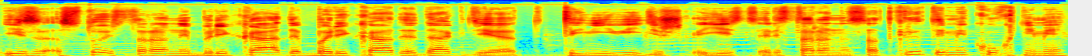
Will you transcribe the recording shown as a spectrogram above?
из, с той стороны баррикады, баррикады, да, где ты не видишь, есть рестораны с открытыми кухнями,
